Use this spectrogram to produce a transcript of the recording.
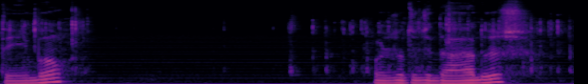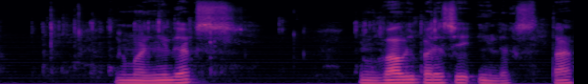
table, conjunto de dados, uma index, um value para esse index, tá?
